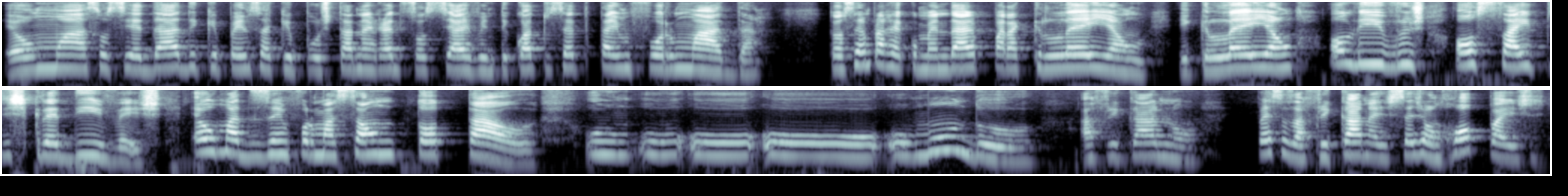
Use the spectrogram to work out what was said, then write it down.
É uma sociedade que pensa que por estar nas redes sociais 24-7 está informada. Estou sempre a recomendar para que leiam e que leiam ou livros ou sites credíveis. É uma desinformação total. O, o, o, o, o mundo africano peças africanas, sejam roupas,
